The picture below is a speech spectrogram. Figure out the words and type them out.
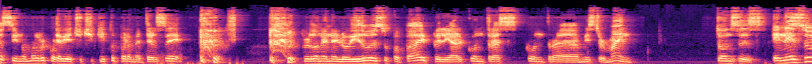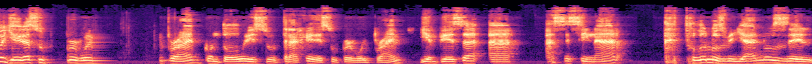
si no me recuerdo, había hecho chiquito para meterse, perdón, en el oído de su papá y pelear contra, contra Mr. Mind. Entonces, en eso llega Superboy Prime con todo y su traje de Superboy Prime y empieza a asesinar a todos los villanos de,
